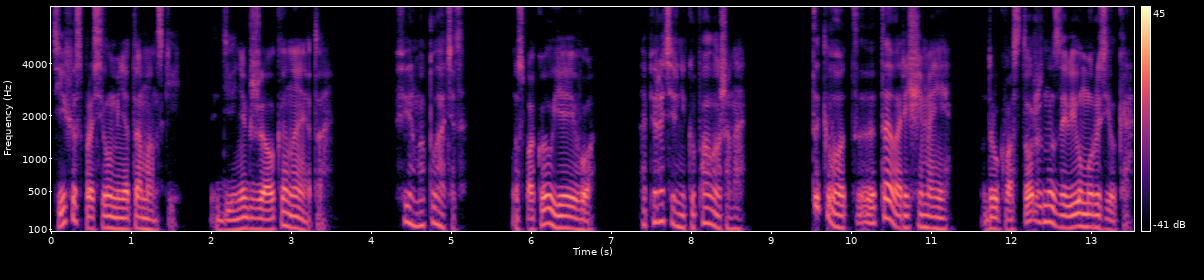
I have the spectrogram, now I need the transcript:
Тихо спросил меня Таманский. Денег жалко на это. Фирма платит. Успокоил я его. Оперативнику положено. Так вот, товарищи мои, вдруг восторженно заявил Мурзилка.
